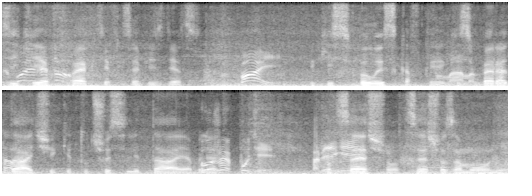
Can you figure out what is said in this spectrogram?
стільки ефектів, це піздець. Якісь блискавки, якісь передатчики, тут щось літає, блядь. Оце що, це що за молнії?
